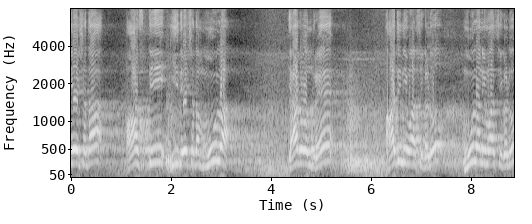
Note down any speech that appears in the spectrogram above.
ದೇಶದ ಆಸ್ತಿ ಈ ದೇಶದ ಮೂಲ ಯಾರು ಅಂದರೆ ಆದಿ ನಿವಾಸಿಗಳು, ಮೂಲ ನಿವಾಸಿಗಳು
